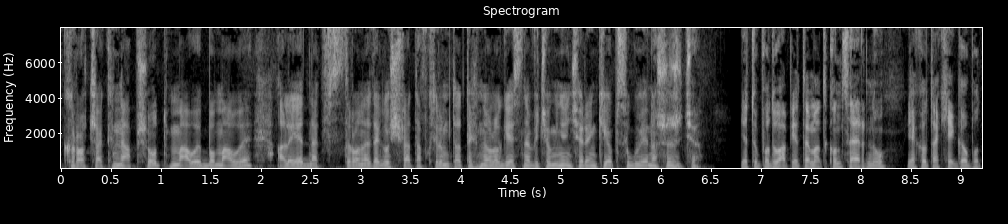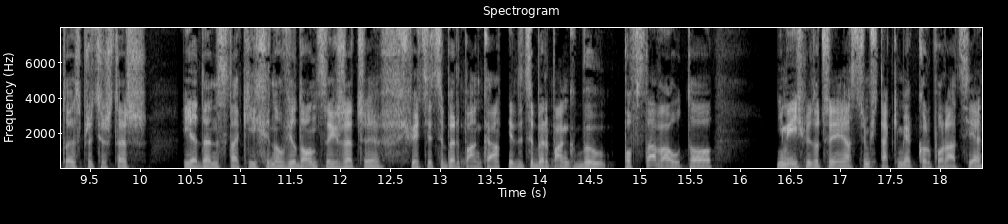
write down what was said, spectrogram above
kroczek naprzód, mały, bo mały, ale jednak w stronę tego świata, w którym ta technologia jest na wyciągnięcie ręki i obsługuje nasze życie. Ja tu podłapię temat koncernu jako takiego, bo to jest przecież też jeden z takich no, wiodących rzeczy w świecie cyberpunka. Kiedy cyberpunk był, powstawał, to nie mieliśmy do czynienia z czymś takim jak korporacje.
